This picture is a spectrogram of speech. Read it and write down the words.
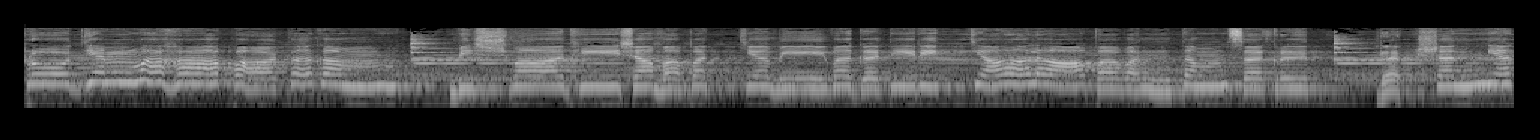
प्रोद्यन्महापातकम्। विश्वाधीशमपत्यमेव गतिरित्यालापवन्तं सकृत् रक्षण्यः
